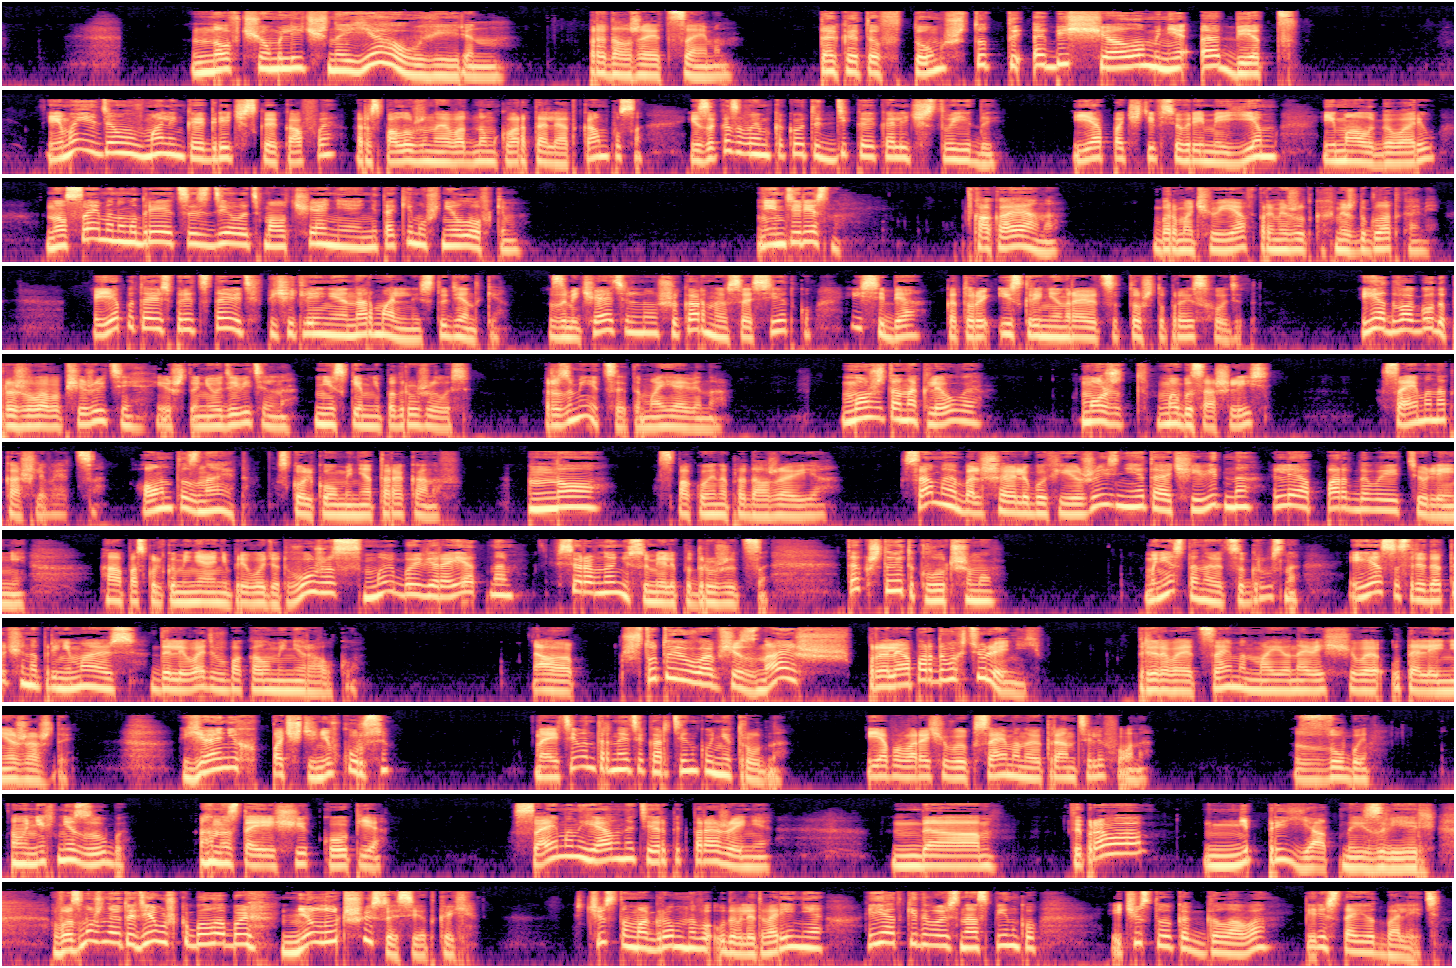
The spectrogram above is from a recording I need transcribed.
«Но в чем лично я уверен», — продолжает Саймон, «так это в том, что ты обещала мне обед». И мы идем в маленькое греческое кафе, расположенное в одном квартале от кампуса, и заказываем какое-то дикое количество еды. Я почти все время ем и мало говорю, но Саймон умудряется сделать молчание не таким уж неловким. Интересно, «Какая она?» — бормочу я в промежутках между глотками. Я пытаюсь представить впечатление нормальной студентки. Замечательную, шикарную соседку и себя, которой искренне нравится то, что происходит. Я два года прожила в общежитии, и, что неудивительно, ни с кем не подружилась. Разумеется, это моя вина. Может, она клевая. Может, мы бы сошлись. Саймон откашливается. Он-то знает, сколько у меня тараканов. Но, спокойно продолжаю я, самая большая любовь ее жизни — это, очевидно, леопардовые тюлени. А поскольку меня они приводят в ужас, мы бы, вероятно, все равно не сумели подружиться. Так что это к лучшему. Мне становится грустно, и я сосредоточенно принимаюсь доливать в бокал минералку. «А что ты вообще знаешь про леопардовых тюленей?» — прерывает Саймон мое навязчивое утоление жажды. Я о них почти не в курсе. Найти в интернете картинку нетрудно. Я поворачиваю к Саймону экран телефона. Зубы. У них не зубы, а настоящие копья. Саймон явно терпит поражение. Да, ты права, неприятный зверь. Возможно, эта девушка была бы не лучшей соседкой. С чувством огромного удовлетворения я откидываюсь на спинку и чувствую, как голова перестает болеть.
